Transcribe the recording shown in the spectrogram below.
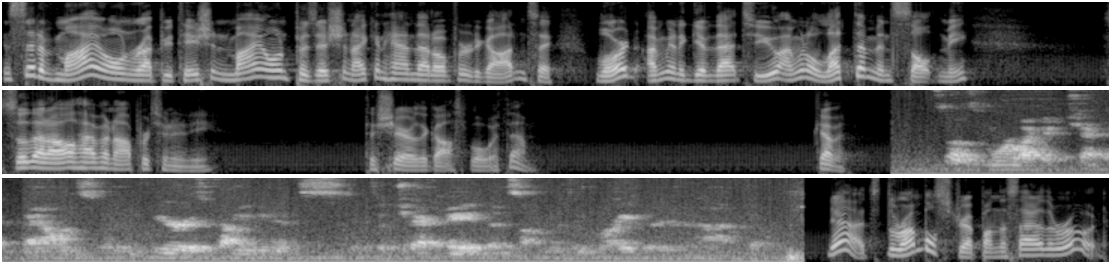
Instead of my own reputation, my own position, I can hand that over to God and say, Lord, I'm going to give that to you. I'm going to let them insult me so that I'll have an opportunity to share the gospel with them. Kevin. So it's more like a check and balance. When fear is coming, it's it's a check hey that something isn't right or you're not. Yeah, it's the rumble strip on the side of the road.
